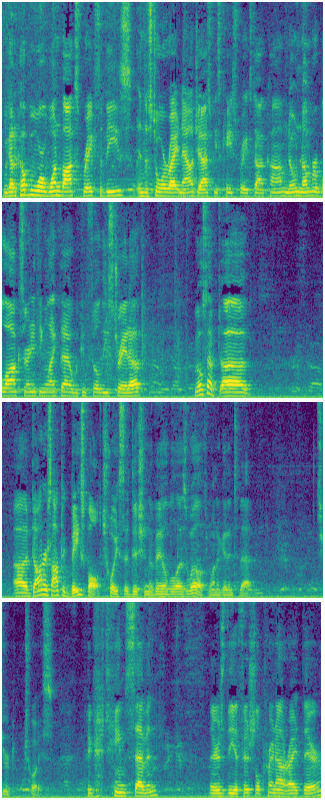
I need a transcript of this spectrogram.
We got a couple more one box breaks of these in the store right now, jaspyscasebreaks.com. No number blocks or anything like that. We can fill these straight up. We also have uh, uh, Donruss Optic Baseball Choice Edition available as well if you want to get into that. It's your choice. Pick your team seven. There's the official printout right there.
